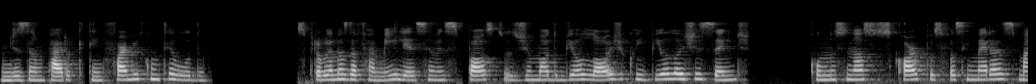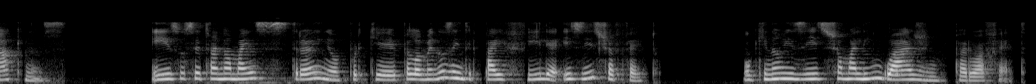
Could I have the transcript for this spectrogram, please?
um desamparo que tem forma e conteúdo. Os problemas da família são expostos de um modo biológico e biologizante, como se nossos corpos fossem meras máquinas. E isso se torna mais estranho porque, pelo menos entre pai e filha, existe afeto. O que não existe é uma linguagem para o afeto.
